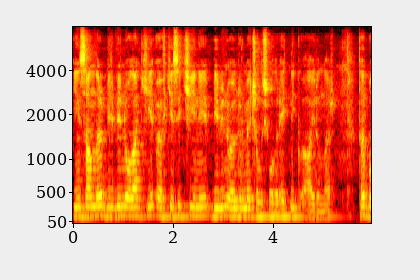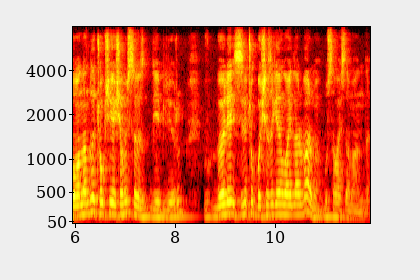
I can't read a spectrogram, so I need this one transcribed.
insanların birbirine olan ki, öfkesi, kini, birbirini öldürmeye çalışmaları, etnik ayrımlar. Tabii bu anlamda da çok şey yaşamışsınız diye biliyorum. Böyle sizin çok başınıza gelen olaylar var mı bu savaş zamanında?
